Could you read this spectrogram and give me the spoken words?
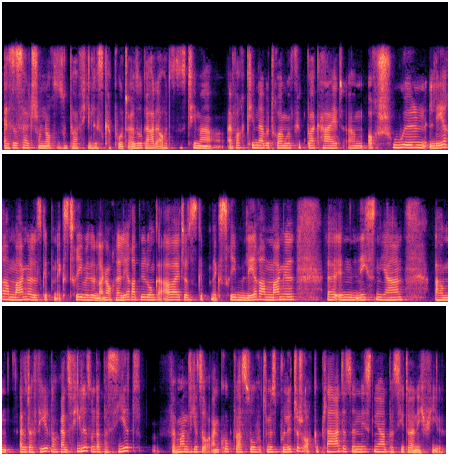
es ist halt schon noch super vieles kaputt. Also gerade auch dieses Thema einfach Kinderbetreuung, Verfügbarkeit, ähm, auch Schulen, Lehrermangel. Es gibt einen extremen, ich habe lange auch in der Lehrerbildung gearbeitet. Es gibt einen extremen Lehrermangel äh, in den nächsten Jahren. Ähm, also da fehlt noch ganz vieles und da passiert, wenn man sich jetzt auch anguckt, was so zumindest politisch auch geplant ist in den nächsten Jahren, passiert da nicht viel.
